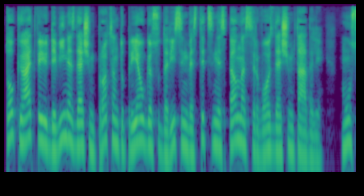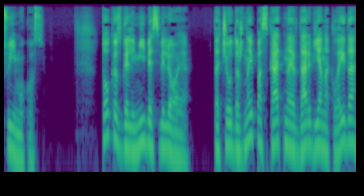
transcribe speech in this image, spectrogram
Tokiu atveju 90 procentų prieaugio sudarys investicinis pelnas ir vos dešimtadalį - mūsų įmokos. Tokios galimybės vilioja, tačiau dažnai paskatina ir dar vieną klaidą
